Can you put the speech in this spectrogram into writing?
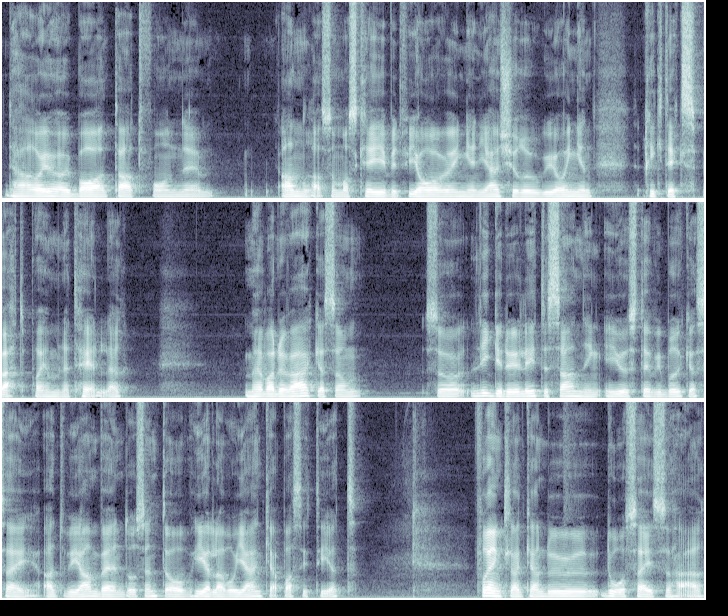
det här har jag ju bara tagit från eh, andra som har skrivit, för jag är ingen hjärnkirurg och jag är ingen riktig expert på ämnet heller. Men vad det verkar som så ligger det ju lite sanning i just det vi brukar säga, att vi använder oss inte av hela vår hjärnkapacitet. Förenklat kan du då säga så här,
